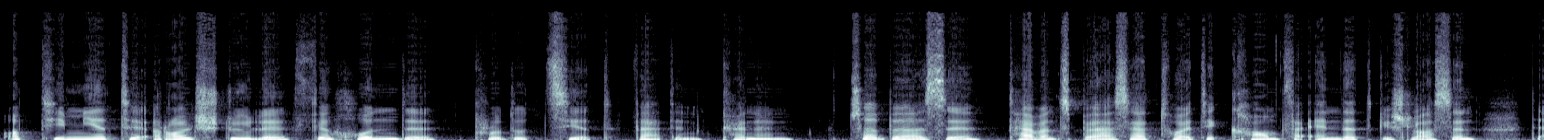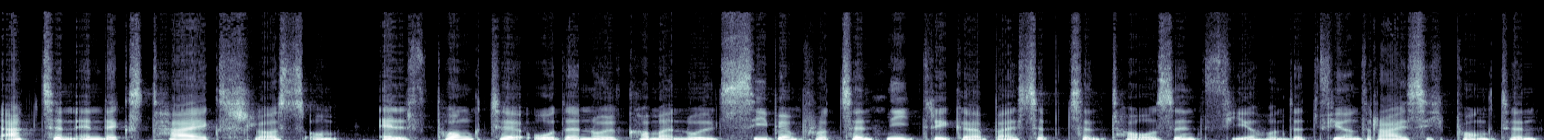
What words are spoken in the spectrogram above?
optimierte Rollstühle für Hunde produziert werden können. Zur Börse. Taiwans Börse hat heute kaum verändert geschlossen. Der Aktienindex TAIEX schloss um 11 Punkte oder 0,07 Prozent niedriger bei 17.434 Punkten.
